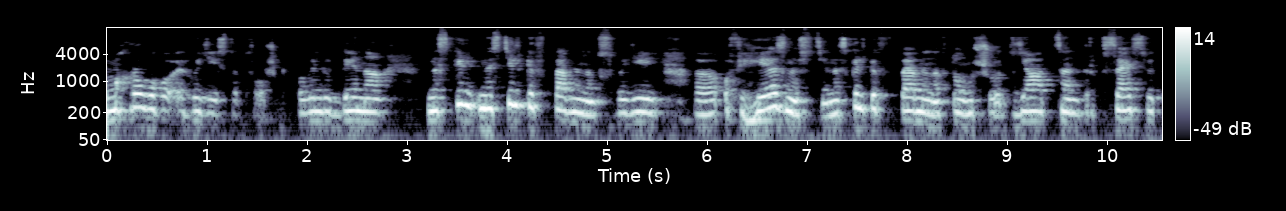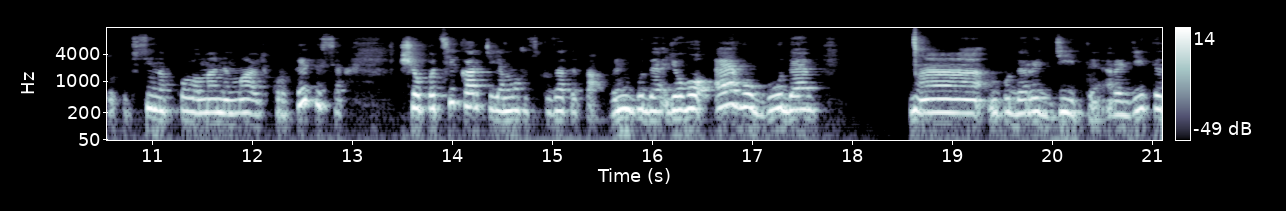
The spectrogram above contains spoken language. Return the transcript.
махрового егоїста трошки, коли людина настільки впевнена в своїй е, офігезності, наскільки впевнена в тому, що от я центр Всесвіту, і всі навколо мене мають крутитися, що по цій карті я можу сказати так: він буде, його его буде. е, Буде радіти, радіти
